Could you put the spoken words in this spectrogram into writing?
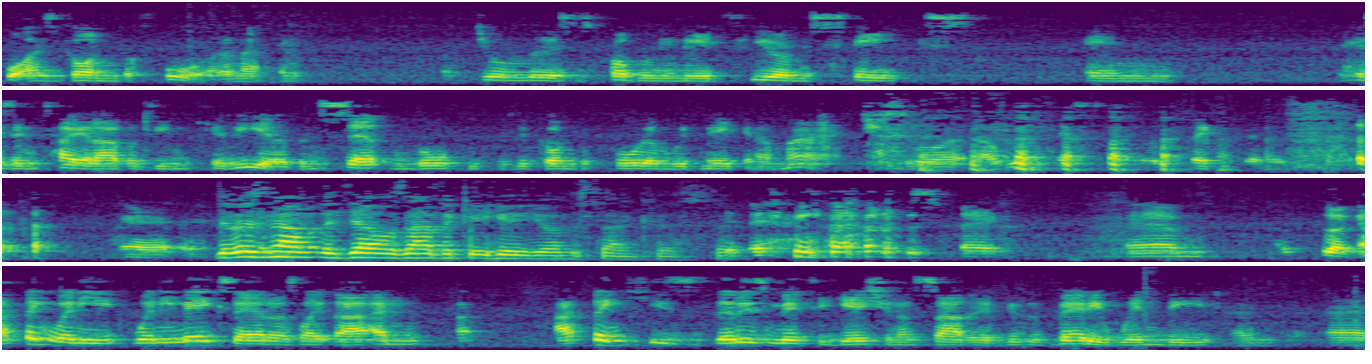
what has gone before, and I think Joe Lewis has probably made fewer mistakes in his entire Aberdeen career than certain goalkeepers who've gone before him would make in a match. So I, I wouldn't necessarily think that. Uh, there is now the devil's advocate here, you understand, Chris. in that respect, um, look, I think when he when he makes errors like that, and I think he's there is mitigation on Saturday. It was very windy, and uh,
